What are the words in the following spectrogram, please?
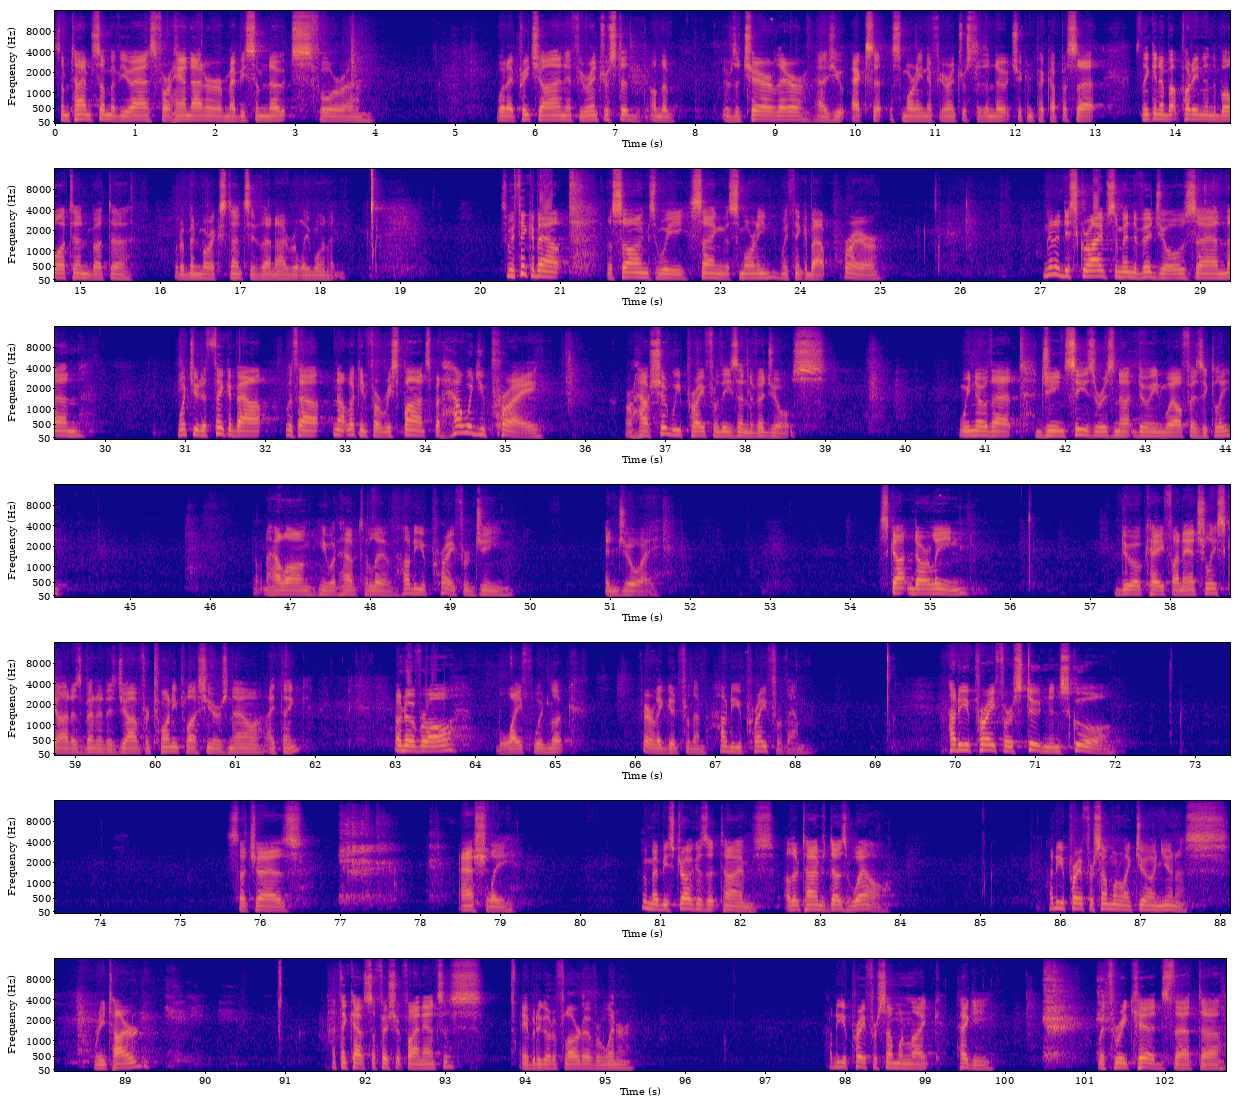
Sometimes some of you ask for a handout or maybe some notes for um, what I preach on. If you're interested, on the there's a chair there as you exit this morning. If you're interested in notes, you can pick up a set. I was thinking about putting in the bulletin, but uh, would have been more extensive than I really wanted. So we think about the songs we sang this morning. We think about prayer. I'm going to describe some individuals and then want you to think about, without not looking for a response, but how would you pray or how should we pray for these individuals? We know that Gene Caesar is not doing well physically. Don't know how long he would have to live. How do you pray for Gene and Joy? Scott and Darlene do okay financially. Scott has been at his job for 20 plus years now, I think. And overall, life would look fairly good for them. How do you pray for them? How do you pray for a student in school, such as Ashley, who maybe struggles at times, other times does well? How do you pray for someone like Joe and Eunice? Retired? I think have sufficient finances, able to go to Florida over winter. How do you pray for someone like Peggy with three kids that uh,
